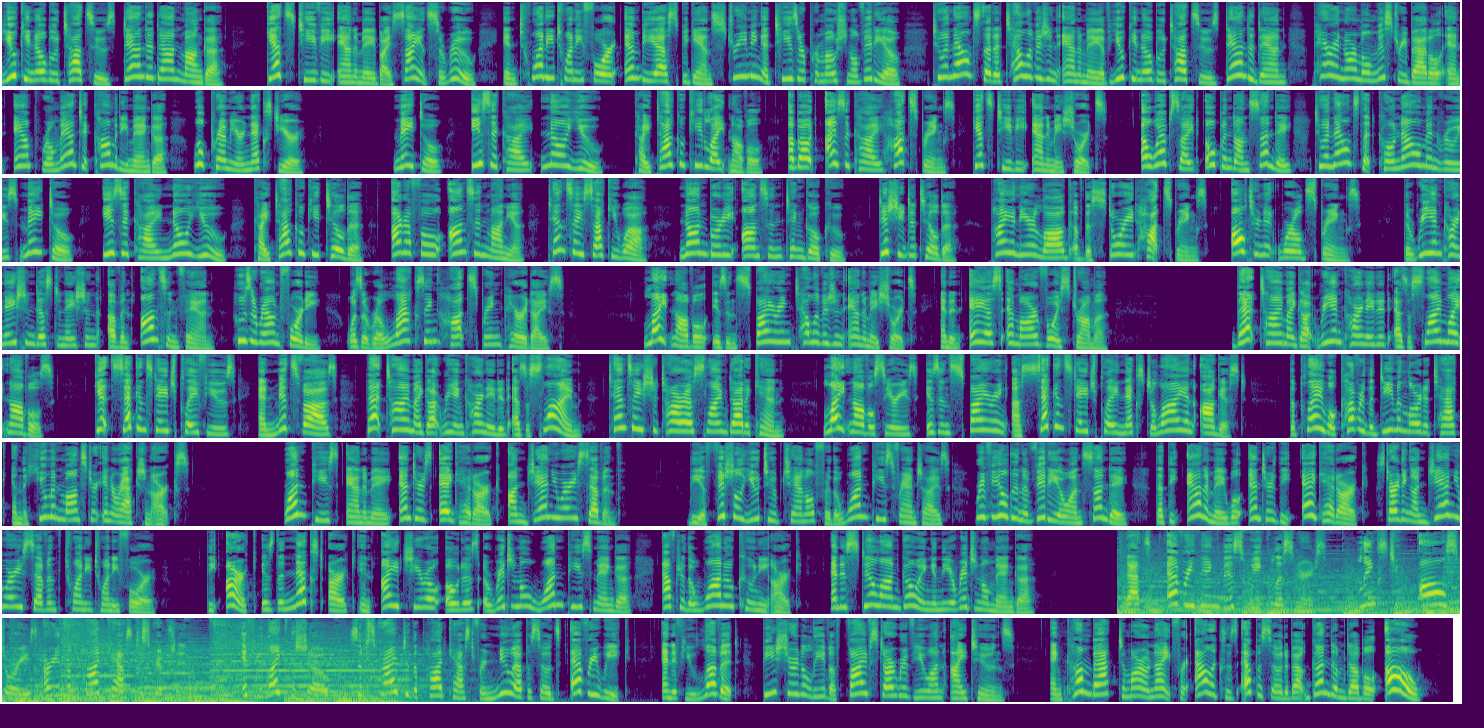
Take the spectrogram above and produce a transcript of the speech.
Yukinobu Tatsu's Dandadan manga gets TV anime by Science Saru. In 2024, MBS began streaming a teaser promotional video to announce that a television anime of Yukinobu Tatsu's Dandadan paranormal mystery battle and amp romantic comedy manga will premiere next year. Meito Isekai no Yu Kaitakuki light novel about Isekai Hot Springs gets TV anime shorts. A website opened on Sunday to announce that Konao Rui's Meito, Isekai no Yu, Kaitakuki tilde, Arafo Onsen Mania, Tensei Sakiwa, Nonburi Onsen Tengoku, Dishida tilde, pioneer log of the storied hot springs, alternate world springs. The reincarnation destination of an onsen fan, who's around 40, was a relaxing hot spring paradise. Light novel is inspiring television anime shorts and an ASMR voice drama. That time I got reincarnated as a Slime Light Novels. Get second stage playfuse and mitzvahs. That time I got reincarnated as a slime. Tensei Shitara Slime Datta Ken. Light novel series is inspiring a second stage play next July and August. The play will cover the Demon Lord attack and the human monster interaction arcs. One Piece anime enters Egghead arc on January 7th. The official YouTube channel for the One Piece franchise revealed in a video on Sunday that the anime will enter the Egghead arc starting on January 7th, 2024. The arc is the next arc in Eiichiro Oda's original One Piece manga after the Wano Kuni arc and is still ongoing in the original manga. That's everything this week, listeners. Links to all stories are in the podcast description. If you like the show, subscribe to the podcast for new episodes every week. And if you love it, be sure to leave a five star review on iTunes. And come back tomorrow night for Alex's episode about Gundam Double. Oh!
